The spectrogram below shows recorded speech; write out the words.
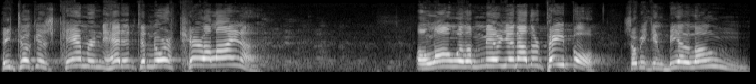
He took his camera and headed to North Carolina, along with a million other people, so we can be alone.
